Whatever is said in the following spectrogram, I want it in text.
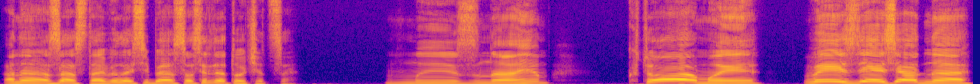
Она заставила себя сосредоточиться. «Мы знаем...» «Кто мы?» Вы здесь одна!»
